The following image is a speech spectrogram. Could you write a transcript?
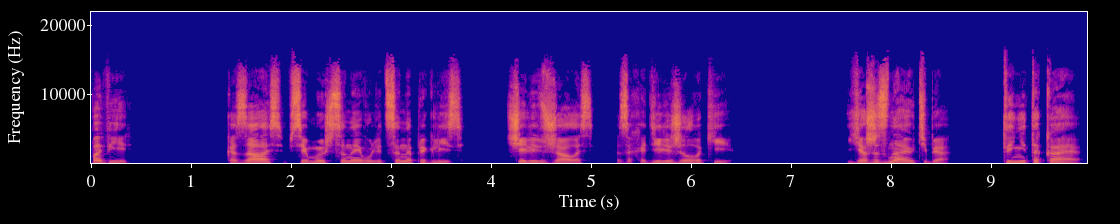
Поверь, Казалось, все мышцы на его лице напряглись, челюсть сжалась, заходили желваки. «Я же знаю тебя! Ты не такая!»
